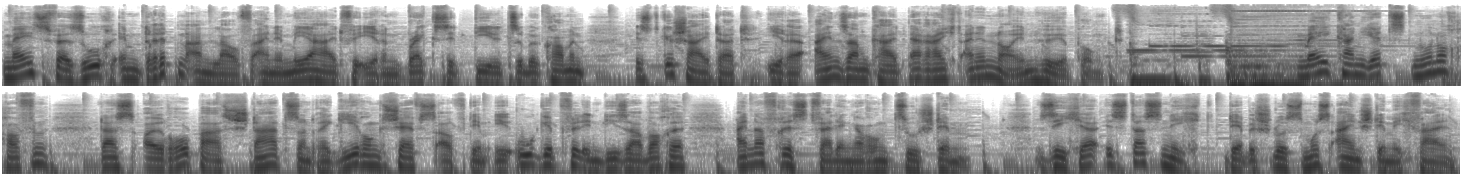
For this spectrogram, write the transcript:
Mays Versuch, im dritten Anlauf eine Mehrheit für ihren Brexit-Deal zu bekommen, ist gescheitert. Ihre Einsamkeit erreicht einen neuen Höhepunkt. May kann jetzt nur noch hoffen, dass Europas Staats- und Regierungschefs auf dem EU-Gipfel in dieser Woche einer Fristverlängerung zustimmen. Sicher ist das nicht, der Beschluss muss einstimmig fallen.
